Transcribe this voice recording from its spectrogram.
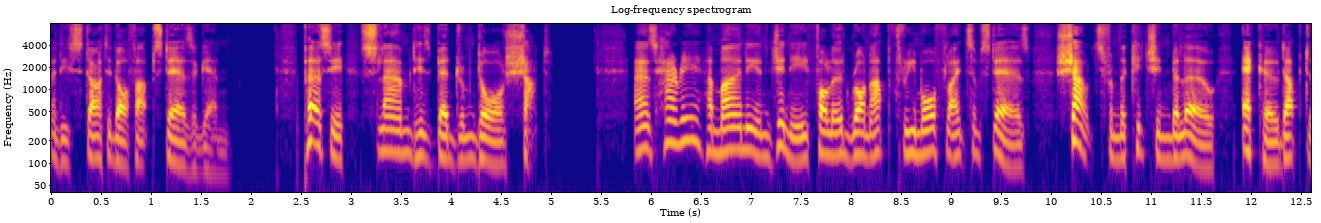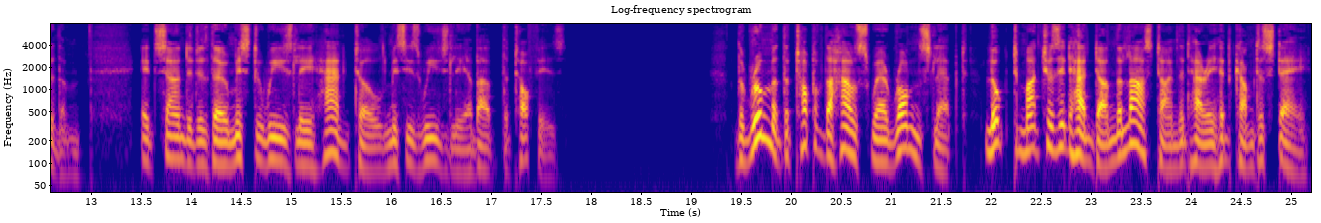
and he started off upstairs again. Percy slammed his bedroom door shut. As Harry, Hermione, and Ginny followed Ron up three more flights of stairs, shouts from the kitchen below echoed up to them. It sounded as though Mr. Weasley had told Mrs. Weasley about the toffees. The room at the top of the house where Ron slept looked much as it had done the last time that Harry had come to stay.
